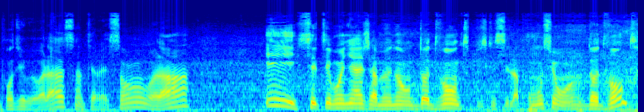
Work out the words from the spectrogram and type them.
pour dire ben voilà, c'est intéressant, voilà. Et ces témoignages amenant d'autres ventes, puisque c'est la promotion, hein, d'autres ventes,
